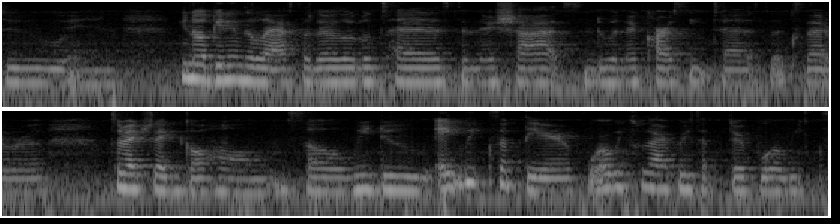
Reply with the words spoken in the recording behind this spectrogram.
to and you know getting the last of their little tests and their shots and doing their car seat tests etc to make sure they can go home. So we do eight weeks up there, four weeks with our preceptor, four weeks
